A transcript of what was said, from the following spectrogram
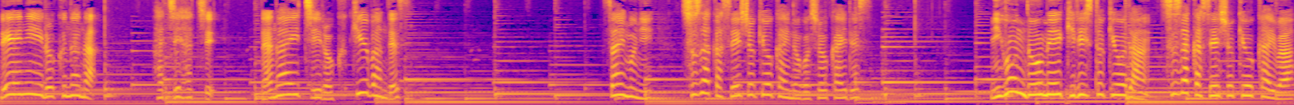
0267-88-7169番です。最後に須坂聖書協会のご紹介です。日本同盟キリスト教団須坂聖書協会は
